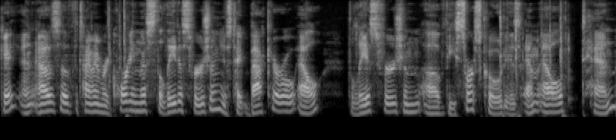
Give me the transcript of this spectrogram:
Okay, and as of the time I'm recording this, the latest version, just type back arrow L. The latest version of the source code is ML10.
